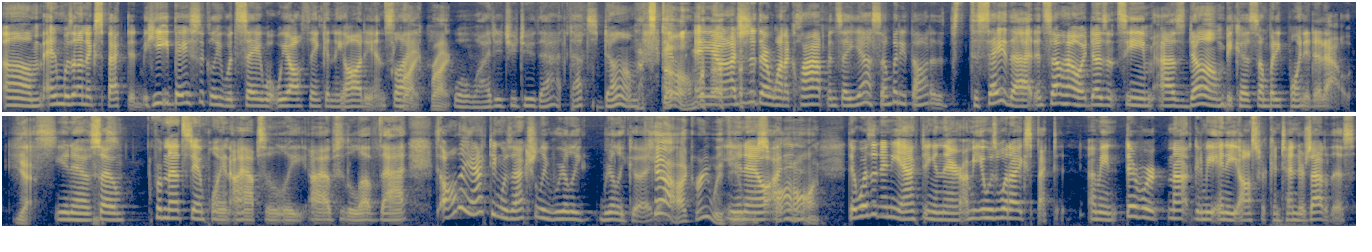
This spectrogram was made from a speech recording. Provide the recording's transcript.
um, and was unexpected. He basically would say what we all think in the audience, like, Right, right. "Well, why did you do that? That's dumb." That's dumb. And, you know, I just sit there want to clap and say, "Yeah, somebody thought of, to say that," and somehow it doesn't seem as dumb because somebody pointed it out. Yes. You know, so from that standpoint, I absolutely, I absolutely love that. All the acting was actually really, really good. Yeah, I agree with you. You know, Spot on. there wasn't any acting in there. I mean, it was what I expected. I mean, there were not going to be any Oscar contenders out of this,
